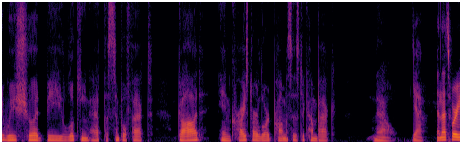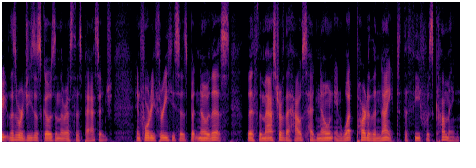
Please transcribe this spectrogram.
we should be looking at the simple fact God in Christ our Lord promises to come back now. Yeah, and that's where he, that's where Jesus goes in the rest of this passage. In 43, he says, "But know this: that if the master of the house had known in what part of the night the thief was coming,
